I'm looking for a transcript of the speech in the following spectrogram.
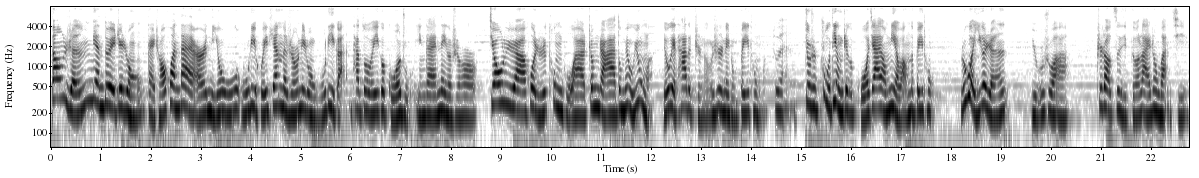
当人面对这种改朝换代，而你又无无力回天的时候，那种无力感，他作为一个国主，应该那个时候焦虑啊，或者是痛苦啊、挣扎啊都没有用了。留给他的只能是那种悲痛了。对，就是注定这个国家要灭亡的悲痛。如果一个人，比如说啊，知道自己得了癌症晚期，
